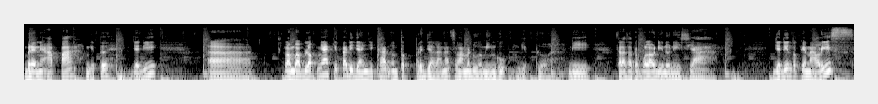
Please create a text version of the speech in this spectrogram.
brandnya apa gitu. Jadi uh, lomba blognya kita dijanjikan untuk perjalanan selama dua minggu gitu. Di salah satu pulau di Indonesia. Jadi untuk finalis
